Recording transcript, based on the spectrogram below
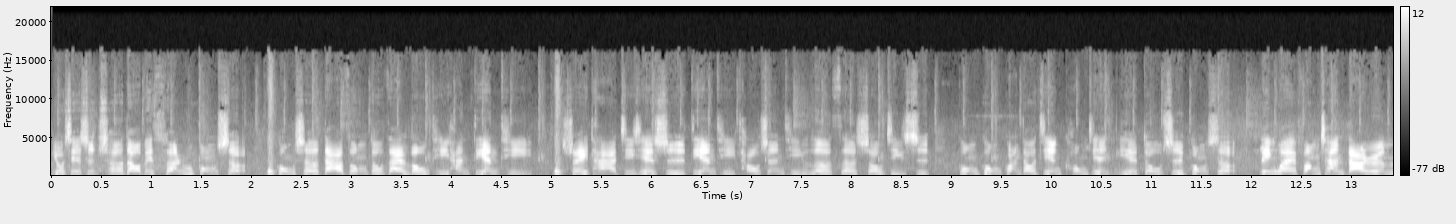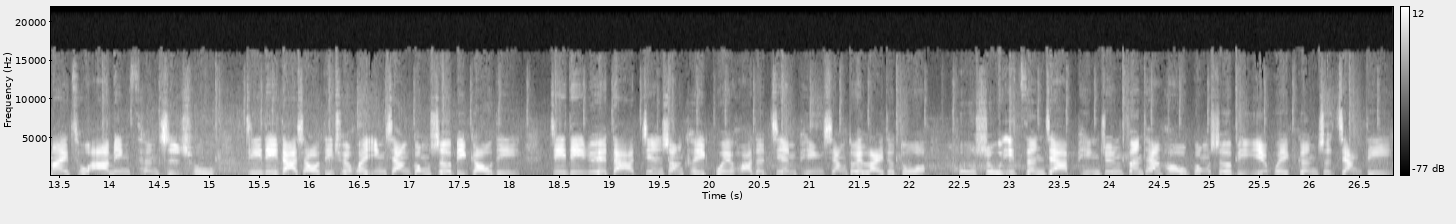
有些是车道被算入公设，公设大宗都在楼梯和电梯、水塔、机械室、电梯、逃生梯、垃圾收集室、公共管道间空间也都是公设。另外，房产达人卖厝阿明曾指出。基地大小的确会影响公设比高低，基地越大，建商可以规划的建坪相对来得多，户数一增加，平均分摊后，公社比也会跟着降低。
